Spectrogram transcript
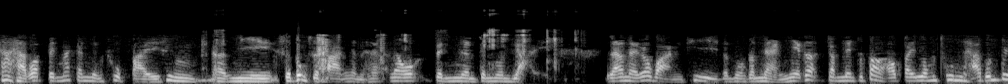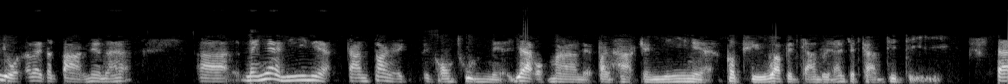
ถ้าหากว่าเป็นนักการเมืองทั่วไป ซึ่งมีสตุ้งสตางค์กันนะฮะแล้วเป็นเงินจำนวนใหญ่ แล้วในระหว่างที่ดำรงตำแหน่งเนี่ยก็จำเป็นจะต้องเอาไปลงทุนหาผลประโยชน์อะไรต่าง ๆ เนี่ยนะฮะในแง่นี้เนี่ยการตั้งไอ้กองทุนเนี่ยแยกออกมาเนี่ยต่างหากอย่างนี้เนี่ยก็ถือว่าเป็นการบริหารจัดการที่ดี แต่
